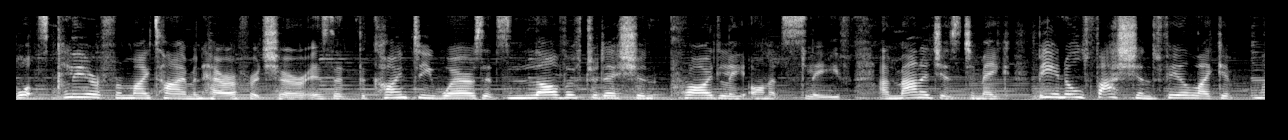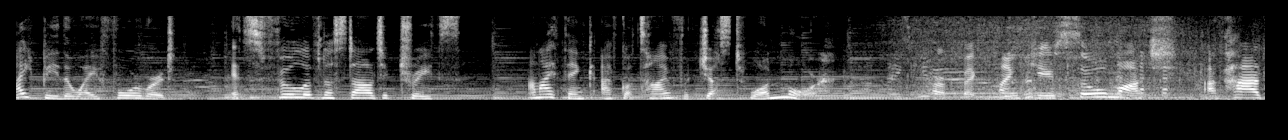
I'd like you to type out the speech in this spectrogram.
What's clear from my time in Herefordshire is that the county wears its love of tradition proudly on its sleeve and manages to make being old fashioned feel like it might be the way forward. It's full of nostalgic treats, and I think I've got time for just one more. Perfect. Thank you so much. I've had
